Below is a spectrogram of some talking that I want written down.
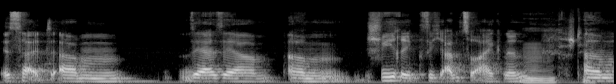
ist halt ähm, sehr, sehr ähm, schwierig, sich anzueignen. Mhm, ähm,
